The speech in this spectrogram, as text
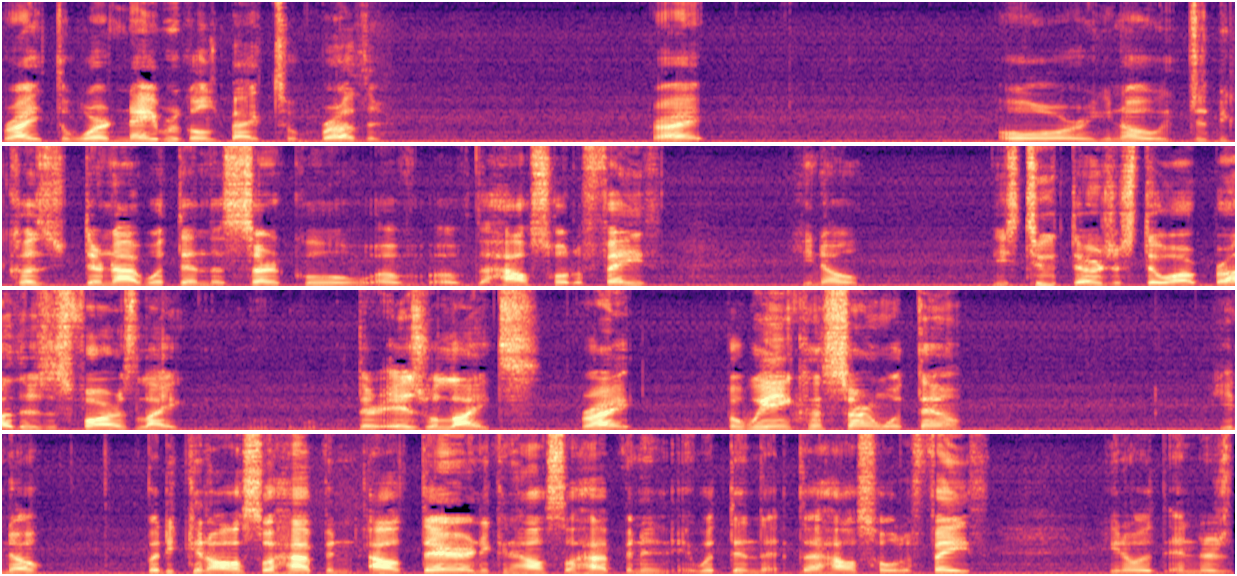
right? The word neighbor goes back to brother, right? Or, you know, just because they're not within the circle of, of the household of faith, you know, these two thirds are still our brothers as far as like they're Israelites, right? But we ain't concerned with them, you know? But it can also happen out there and it can also happen in, within the, the household of faith, you know, and there's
